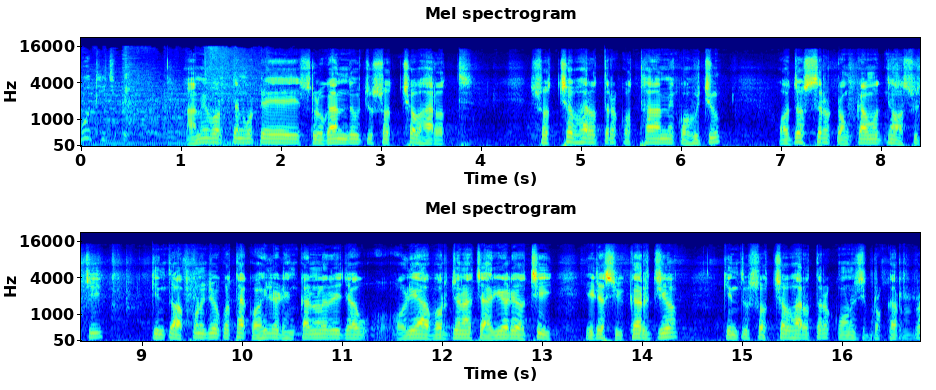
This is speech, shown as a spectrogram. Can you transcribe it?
ବୁଦ୍ଧିଜୀବୀ। ଆମେ ବର୍ତ୍ତମାନ ଗୋଟେ ସ୍ଲୋଗାନ ଦେଉଛୁ ସ୍ୱଚ୍ଛ ଭାରତ। ସ୍ୱଚ୍ଛ ଭାରତର କଥା ଆମେ କହୁଛୁ ଅଜସ୍ର ଟଙ୍କା ମଧ୍ୟ ଆସୁଛି। କିନ୍ତୁ ଆପଣ ଯେଉଁ କଥା କହିଲେ ଢେଙ୍କାନାଳରେ ଯେଉଁ ଅଳିଆ ଆବର୍ଜନା ଚାରିଆଡ଼େ ଅଛି ଏଇଟା ସ୍ୱୀକାର୍ଯ୍ୟ। କିନ୍ତୁ ସ୍ୱଚ୍ଛ ଭାରତର କୌଣସି ପ୍ରକାରର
